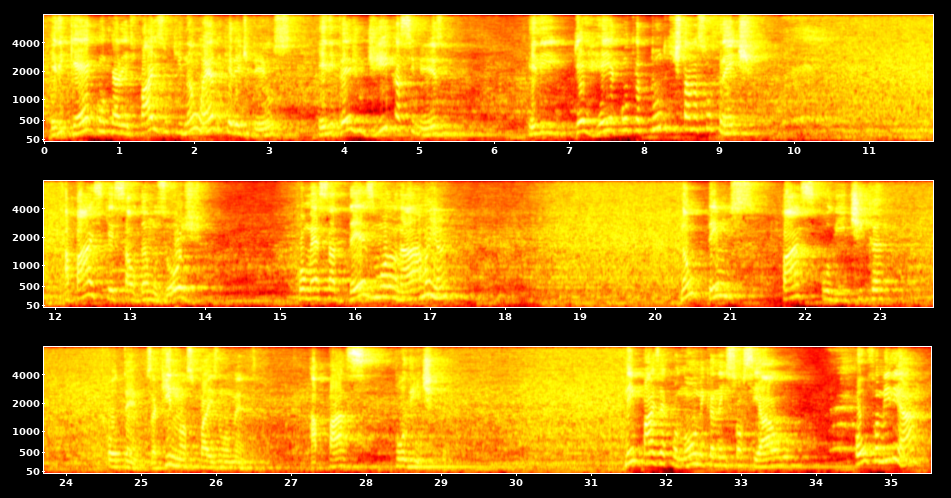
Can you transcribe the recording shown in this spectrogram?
Ele quer contra. Ele faz o que não é do querer de Deus. Ele prejudica a si mesmo. Ele guerreia contra tudo que está na sua frente. A paz que saudamos hoje começa a desmoronar amanhã. Não temos paz política, ou temos aqui no nosso país no momento, a paz política. Nem paz econômica, nem social ou familiar.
